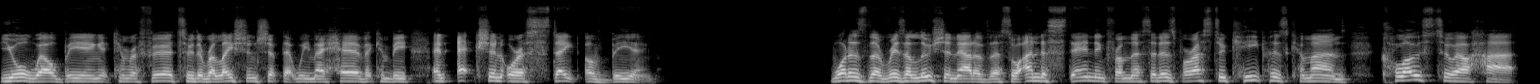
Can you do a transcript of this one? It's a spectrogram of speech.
your well being. It can refer to the relationship that we may have. It can be an action or a state of being. What is the resolution out of this or understanding from this? It is for us to keep His commands close to our heart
